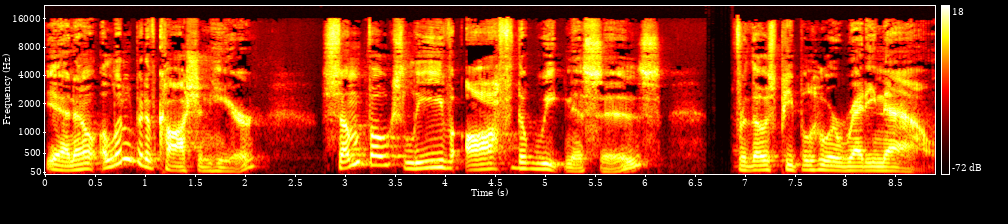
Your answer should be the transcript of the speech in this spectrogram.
Yeah. Now a little bit of caution here. Some folks leave off the weaknesses for those people who are ready now.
